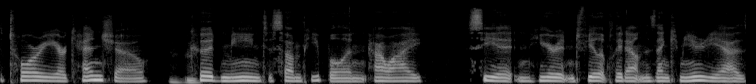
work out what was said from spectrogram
Satori or Kensho Mhm. could mean to some people and how I see it and hear it and feel it played out in the Zen community as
